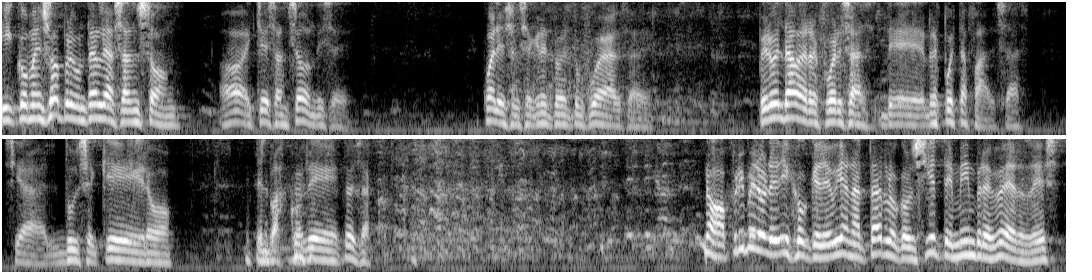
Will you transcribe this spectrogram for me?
Y comenzó a preguntarle a Sansón. Ay, che, Sansón, dice, ¿cuál es el secreto de tu fuerza? Pero él daba refuerzas de respuestas falsas. O sea, el dulcequero, el bascolé, todas esas cosas. No, primero le dijo que debían atarlo con siete mimbres verdes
